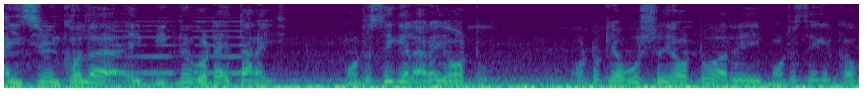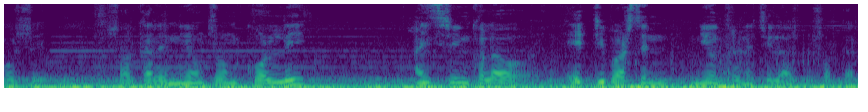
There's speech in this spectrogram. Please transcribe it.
আইন শৃঙ্খলা এই বিঘ্ন ঘটায় তারাই। মোটরসাইকেল আর এই অটো। অটোকে অবশ্যই অটো আর এই মোটরসাইকেলকে অবশ্যই সরকারের নিয়ন্ত্রণ করলেই আইন শৃঙ্খলা এইট্টি পার্সেন্ট নিয়ন্ত্রণে চলে আসবে সরকার।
